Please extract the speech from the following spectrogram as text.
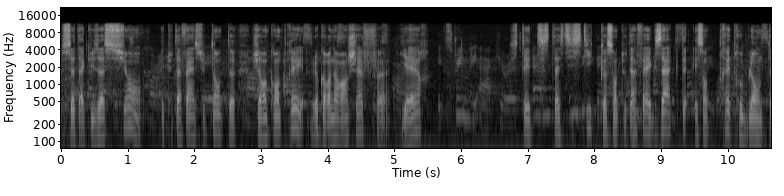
cette accusation est tout à fait insultante. J'ai rencontré le coroner en chef euh, hier. Ces statistiques sont tout à fait exactes et sont très troublantes.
